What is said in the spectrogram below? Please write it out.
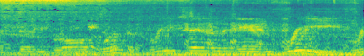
that Teddy for all it's worth at 310 and 3.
